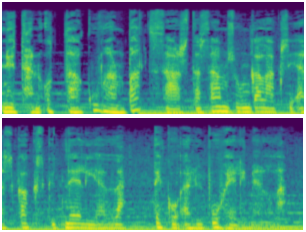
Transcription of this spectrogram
Nyt hän ottaa kuvan patsaasta Samsung Galaxy S24 tekoälypuhelimella –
